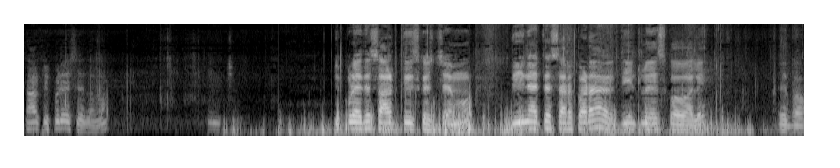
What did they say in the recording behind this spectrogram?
సాల్ట్ ఇప్పుడు వేసేద్దామా? ఇప్పుడైతే సాల్ట్ తీసుకొచ్చాము. దీని అయితే సరిపడా దీంట్లో వేసుకోవాలి. ఏ బావ.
